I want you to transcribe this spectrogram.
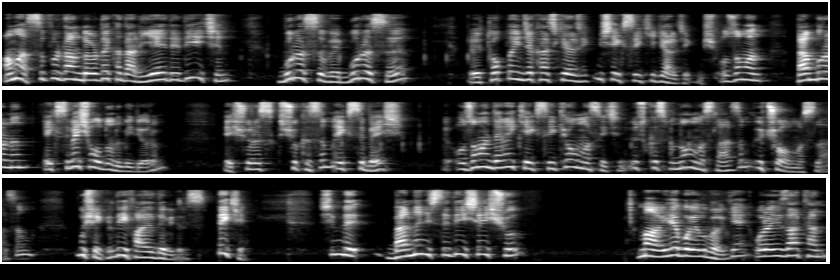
Ama 0'dan 4'e kadar y dediği için burası ve burası e, toplayınca kaç gelecekmiş? Eksi 2 gelecekmiş. O zaman ben buranın eksi 5 olduğunu biliyorum. E, şurası şu kısım eksi 5. E, o zaman demek ki eksi 2 olması için üst kısmın olması lazım? 3 olması lazım. Bu şekilde ifade edebiliriz. Peki. Şimdi benden istediği şey şu. Maviyle boyalı bölge. Orayı zaten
